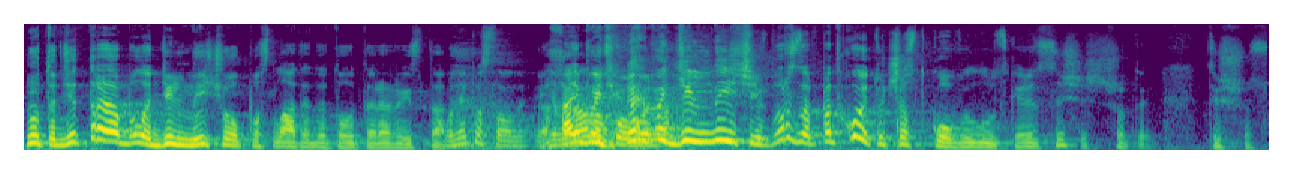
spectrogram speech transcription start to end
Ну тоді треба було дільничого послати до того терориста. Вони послали. Хай би, хай би дільничий. Просто підходить участковий Луцький. Говорить, слышиш, що ти? Ти що? с***?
